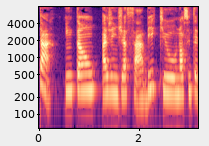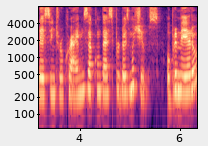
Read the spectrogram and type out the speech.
Tá, então, a gente já sabe que o nosso interesse em true crimes acontece por dois motivos. O primeiro,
